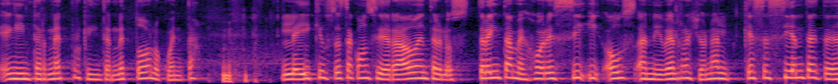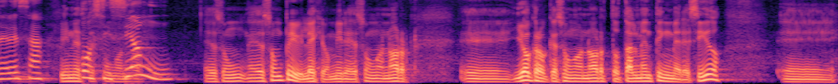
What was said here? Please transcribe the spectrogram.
en internet, porque internet todo lo cuenta, leí que usted está considerado entre los 30 mejores CEOs a nivel regional. ¿Qué se siente tener esa posición? Es un, es un, privilegio, mire, es un honor. Eh, yo creo que es un honor totalmente inmerecido. Eh,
